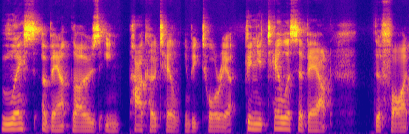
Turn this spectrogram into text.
less about those in Park Hotel in Victoria. Can you tell us about? The fight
